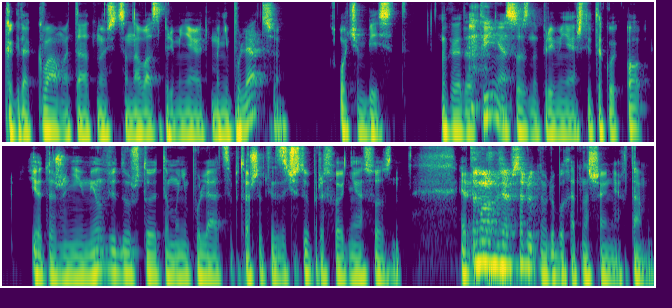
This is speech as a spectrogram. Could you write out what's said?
когда к вам это относится, на вас применяют манипуляцию, очень бесит. Но когда ты неосознанно применяешь, ты такой, о, я даже не имел в виду, что это манипуляция, потому что это зачастую происходит неосознанно. Это может быть абсолютно в любых отношениях, там,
